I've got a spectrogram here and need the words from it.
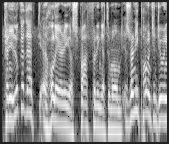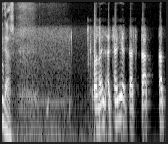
Can you look at that uh, whole area of spot filling at the moment? Is there any point in doing that? Well, I, I, tell you that, that that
